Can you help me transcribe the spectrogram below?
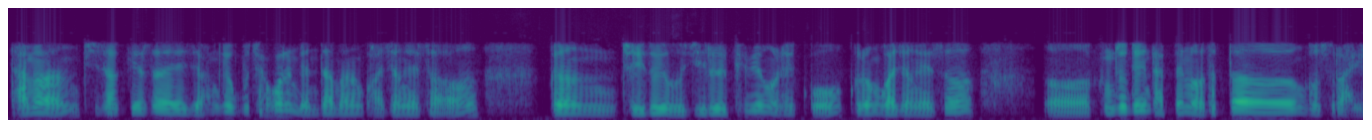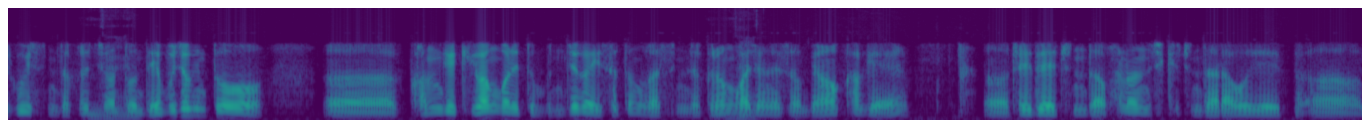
다만 지사께서 이제 환경부 차관을 면담하는 과정에서 그런 저희도의 의지를 표명을 했고 그런 과정에서 어 긍정적인 답변을 얻었던 것으로 알고 있습니다. 그렇지만 네. 또 내부적인 또 어, 관계 기관 간에 또 문제가 있었던 것 같습니다. 그런 네. 과정에서 명확하게 어, 저희도에 준다, 환원시켜 준다라고 이제 어,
